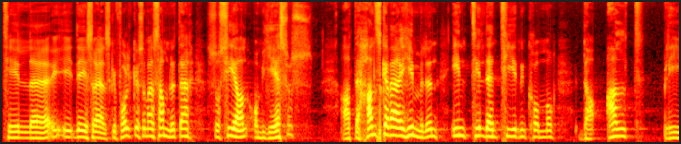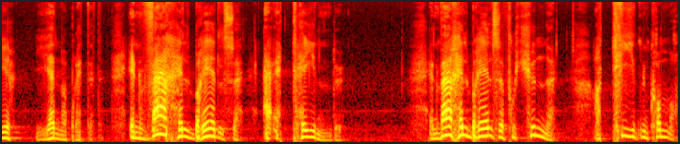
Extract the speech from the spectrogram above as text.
til eh, det israelske folket som er samlet der, så sier han om Jesus at han skal være i himmelen inntil den tiden kommer da alt blir gjenopprettet. Enhver helbredelse er et tegn, du. Enhver helbredelse forkynner at tiden kommer.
